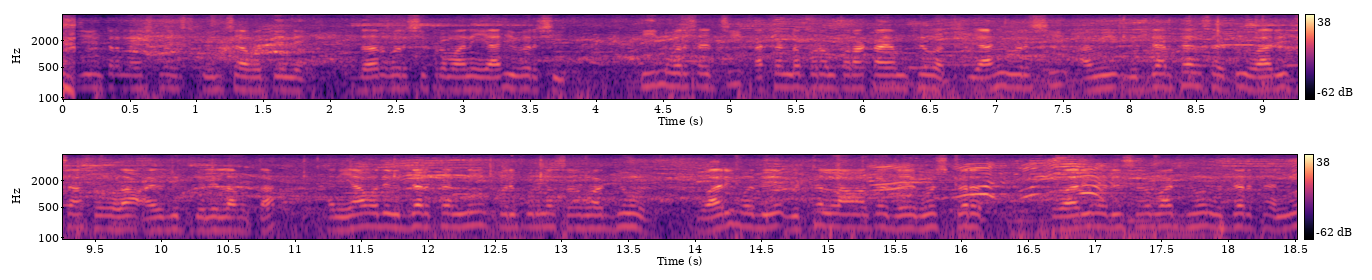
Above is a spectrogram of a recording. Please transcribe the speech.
जी इंटरनॅशनल स्कूलच्या वतीने दरवर्षीप्रमाणे याही वर्षी तीन वर्षाची अखंड परंपरा कायम ठेवत याही वर्षी आम्ही विद्यार्थ्यांसाठी वारीचा सोहळा आयोजित केलेला होता. आणि यामध्ये विद्यार्थ्यांनी परिपूर्ण सहभाग घेऊन वारीमध्ये विठ्ठल नावाचा जयघोष करत वारीमध्ये सहभाग घेऊन विद्यार्थ्यांनी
